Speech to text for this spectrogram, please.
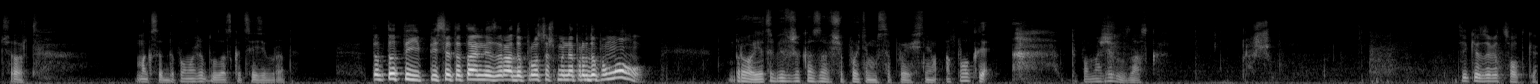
Чорт. Макса, допоможи, будь ласка, це зібрати. Тобто ти після тотальної зради просиш мене про допомогу? Бро, я тобі вже казав, що потім усе поясню. А поки допоможи, будь ласка. Прошу. Тільки за відсотки.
